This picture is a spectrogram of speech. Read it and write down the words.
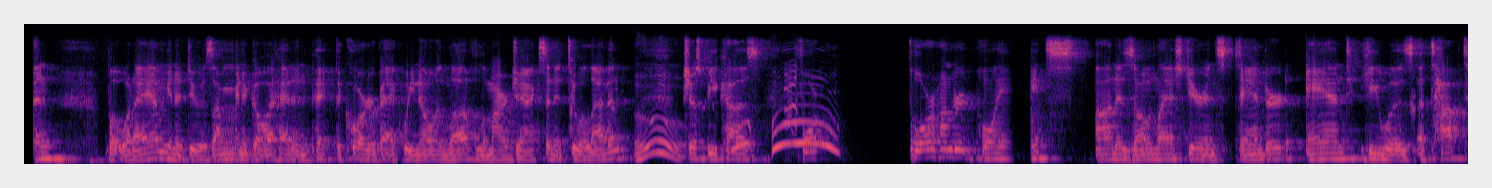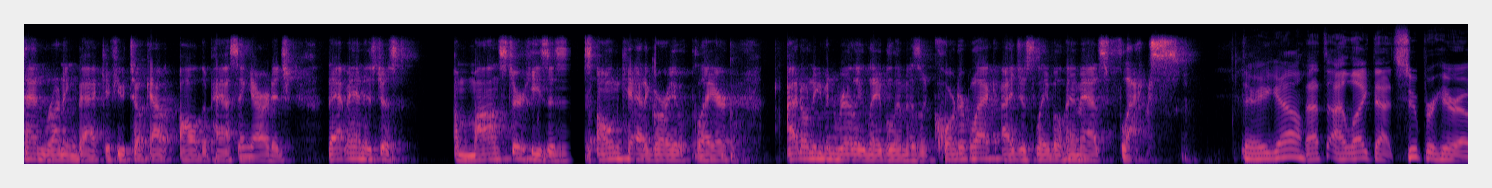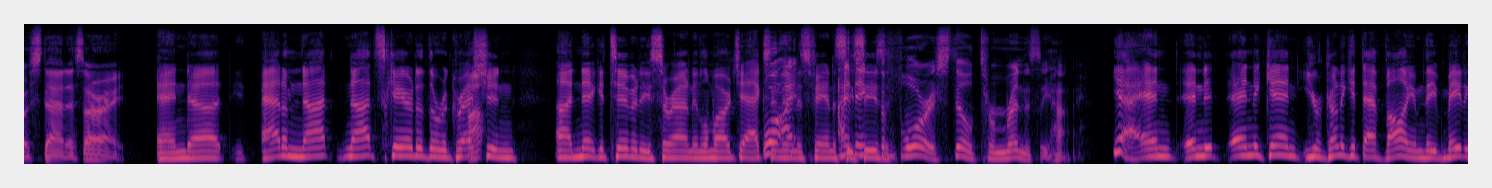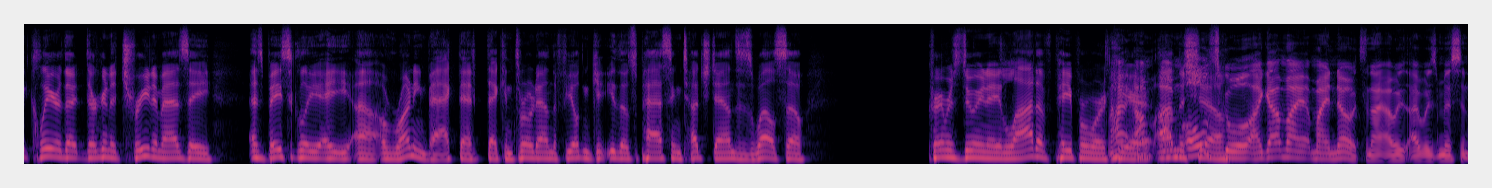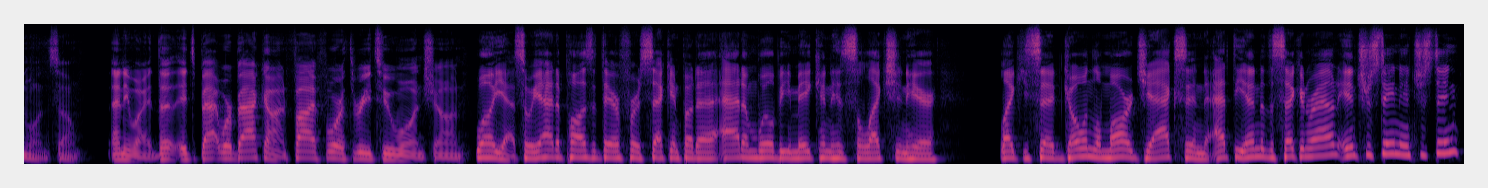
But what I am going to do is I'm going to go ahead and pick the quarterback we know and love, Lamar Jackson, at 211, Ooh, just because four, 400 points on his own last year in standard, and he was a top 10 running back if you took out all the passing yardage. That man is just a monster. He's his own category of player. I don't even really label him as a quarterback. I just label him as flex. there you go. That's I like that superhero status. All right. And uh, Adam, not not scared of the regression. Uh, negativity surrounding Lamar Jackson in his fantasy I think season. the floor is still tremendously high. Yeah, and and it and again, you're going to get that volume. They've made it clear that they're going to treat him as a as basically a uh, a running back that that can throw down the field and get you those passing touchdowns as well. So Kramer's doing a lot of paperwork I, here am on the old show. school. I got my my notes and I, I was I was missing one. So anyway, the it's back. We're back on five, four, three, two, one. Sean. Well, yeah. So we had to pause it there for a second, but uh, Adam will be making his selection here. Like you said, going Lamar Jackson at the end of the second round. Interesting, interesting.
